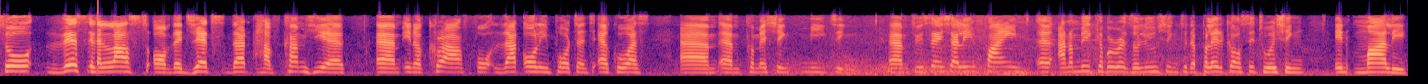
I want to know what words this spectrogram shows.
So this is the last of the jets that have come here um, in Accra for that all-important ECOWAS um, um, Commission meeting um, to essentially find uh, an amicable resolution to the political situation in Mali.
